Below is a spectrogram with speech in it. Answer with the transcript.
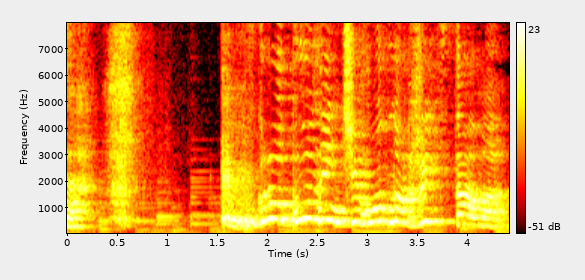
Леся! В гробу нынче модно жить стало.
